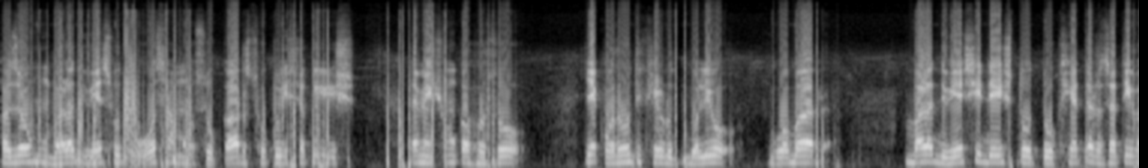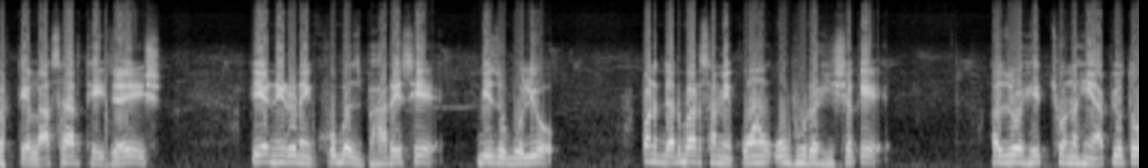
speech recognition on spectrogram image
હજો હું બળદ વેસું તો ઓછામાં ઓછું કર ચૂકવી શકીશ. તમે શું કહો છો? એક વૃદ્ધ ખેડૂત બોલ્યો, ગોબર, બળદ વેસી દઈશ તો તું ખેતર જતી વખતે લાસાર થઈ જઈશ. એ નિર્ણય ખૂબ જ ભારે છે. બીજો બોલ્યો, પણ દરબાર સામે કોણ ઊભું રહી શકે? હજુ હિચ્છો નહીં આપ્યો તો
